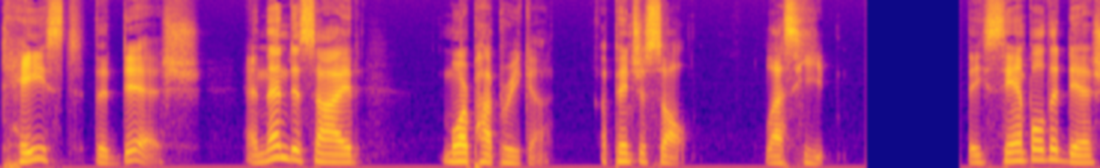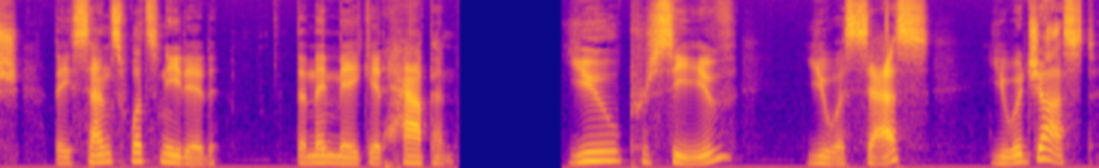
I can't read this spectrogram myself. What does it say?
taste the dish, and then decide more paprika, a pinch of salt, less heat. They sample the dish, they sense what's needed, then they make it happen. You perceive, you assess, you adjust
